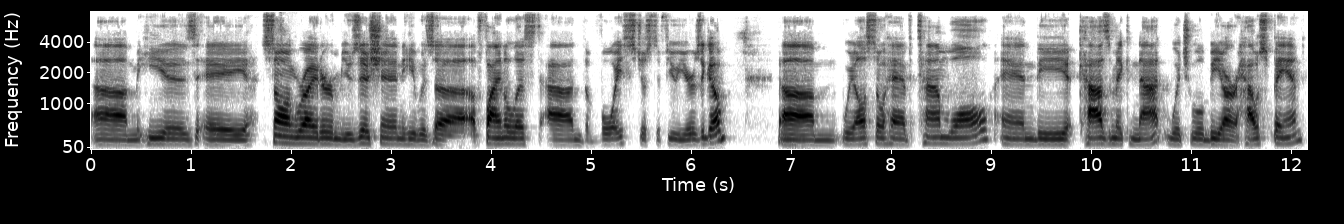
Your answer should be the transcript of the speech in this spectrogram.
Um, he is a songwriter, musician. He was a, a, finalist on The Voice just a few years ago. Um, we also have Tom Wall and the Cosmic Knot, which will be our house band.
